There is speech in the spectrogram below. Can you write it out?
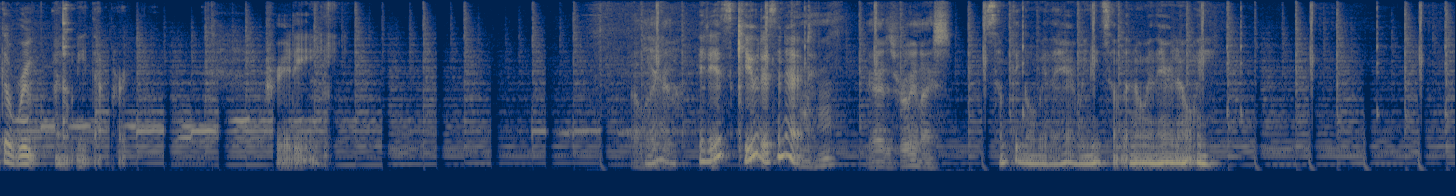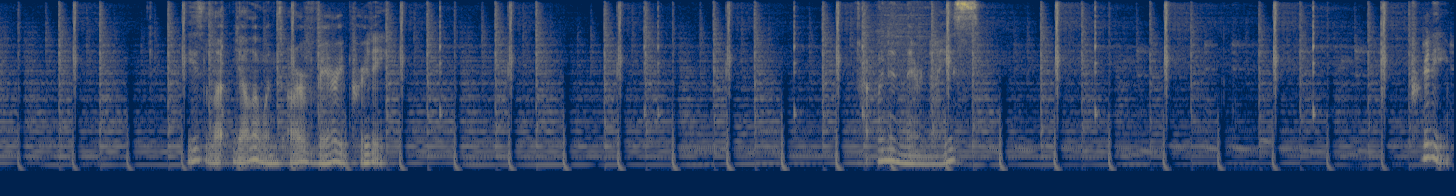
Like a root. I don't need that part. Pretty. I like Yeah, it is cute, isn't it? it. hmm Yeah, it is really nice. Something over there. We need something over there, don't we? These yellow ones are very pretty. That one in there, nice. Pretty.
